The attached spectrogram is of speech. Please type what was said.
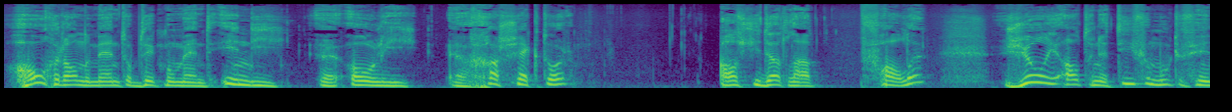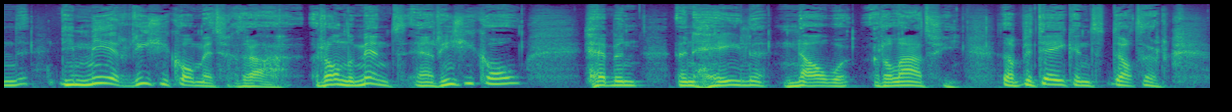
hoger rendement op dit moment in die uh, olie-gassector. Uh, als je dat laat vallen, zul je alternatieven moeten vinden die meer risico met zich dragen. Rendement en risico hebben een hele nauwe relatie. Dat betekent dat er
